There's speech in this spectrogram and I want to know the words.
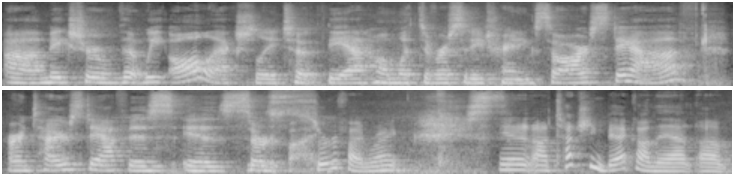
uh, make sure that we all actually took the at home with diversity training. So our staff, our entire staff staff is is certified. certified, right? And uh, touching back on that, uh,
